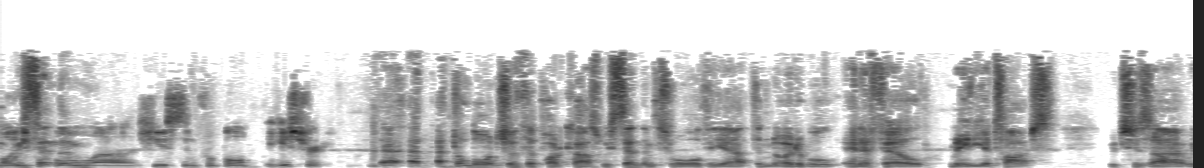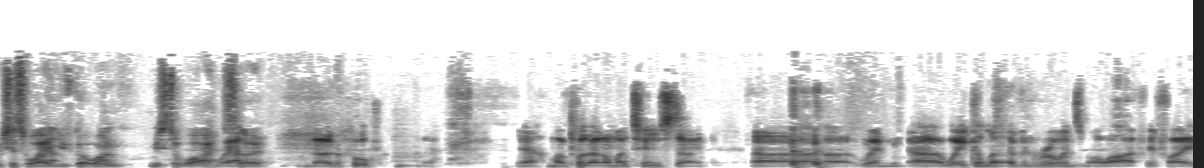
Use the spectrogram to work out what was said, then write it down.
we sent football, them uh, Houston football history at, at, the launch of the podcast, we sent them to all the uh, the notable NFL media types, which is uh, which is why wow. you've got one, Mister Y. Wow. So notable, yeah, I might put that on my tombstone. Uh, when uh, week eleven ruins my life, if I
